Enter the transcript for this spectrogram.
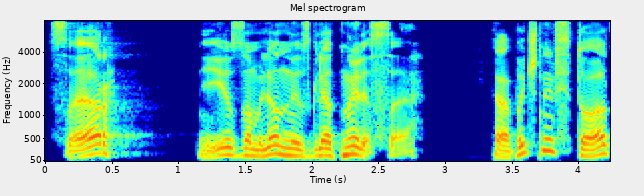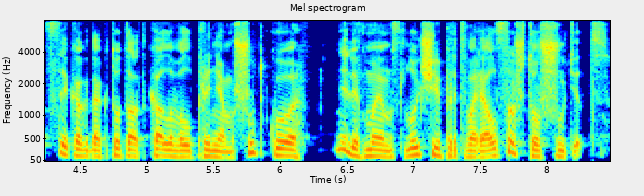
«Сэр?» И изумлённый взгляд Неллиса. Обычный в ситуации, когда кто-то откалывал при нем шутку, или в моем случае притворялся, что шутит.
